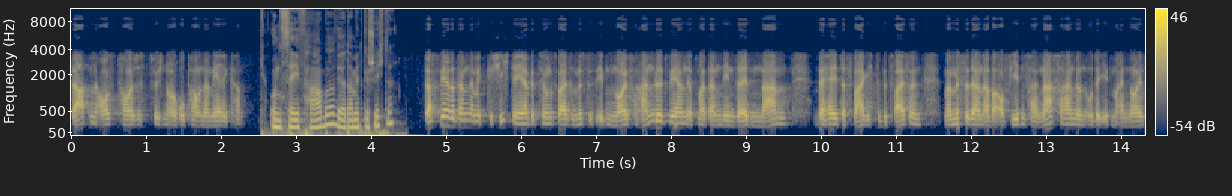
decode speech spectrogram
Datenaustausches zwischen Europa und Amerika. Und Safe Harbor wäre damit Geschichte? Das wäre dann damit Geschichte, ja, beziehungsweise müsste es eben neu verhandelt werden. Ob man dann denselben Namen behält, das wage ich zu bezweifeln. Man müsste dann aber auf jeden Fall nachverhandeln oder eben ein neues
